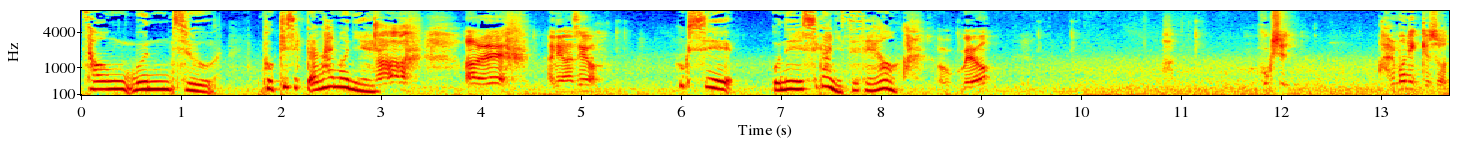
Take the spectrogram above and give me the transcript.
정문주. 복희식당 할머니예요. 아, 아, 네. 안녕하세요. 혹시 오늘 시간 있으세요? 어, 왜요? 혹시 할머니께서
